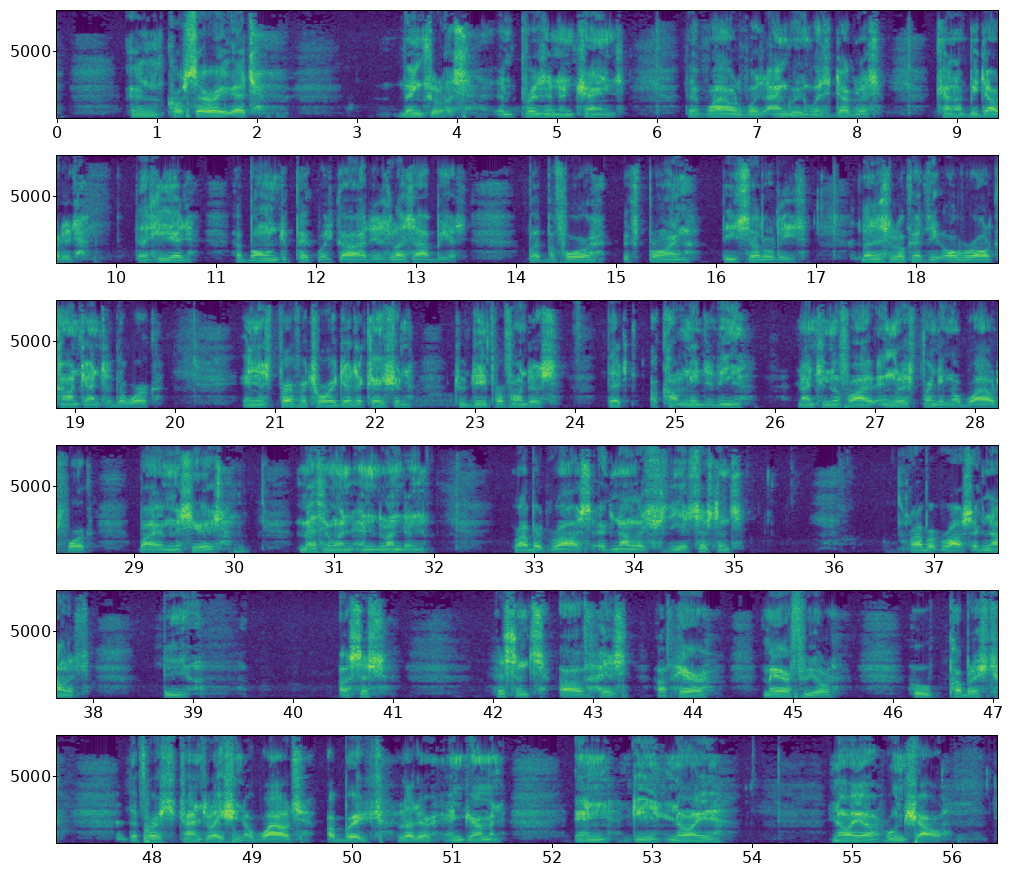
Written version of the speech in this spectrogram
In carcere et vinculus, in prison and chains. That Wilde was angry with Douglas cannot be doubted. That he had a bone to pick with God is less obvious. But before exploring these subtleties, let us look at the overall content of the work. In his prefatory dedication to De Profundis that accompanied the 1905 English printing of Wilde's work by Messrs. Methuen in London, Robert Ross acknowledged the assistance. Robert Ross acknowledged the assistance of his of Herr Meyerfeld, who published the first translation of Wilde's abridged letter in German in Die Neue, Neue Rundschau.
